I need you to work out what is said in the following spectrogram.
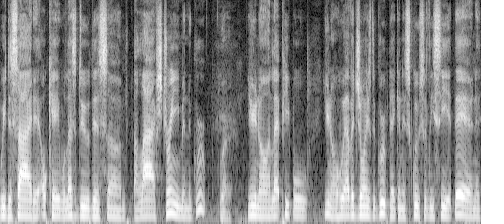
we decided, okay, well, let's do this um, a live stream in the group. Right. you know, and let people, you know, whoever joins the group, they can exclusively see it there, and it,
